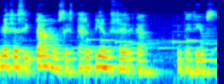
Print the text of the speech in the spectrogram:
necesitamos estar bien cerca de Dios.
